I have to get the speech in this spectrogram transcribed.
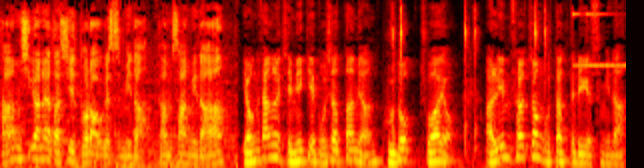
다음 시간에 다시 돌아오겠습니다. 감사합니다. 영상을 재밌게 보셨다면 구독, 좋아요, 알림 설정 부탁드리겠습니다.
